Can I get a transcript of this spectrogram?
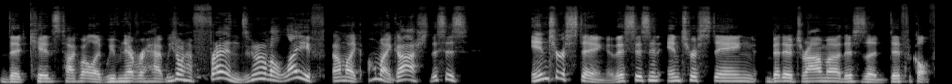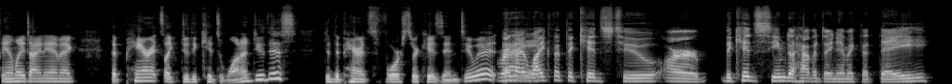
the kids talk about like we've never had we don't have friends, we don't have a life. And I'm like, oh my gosh, this is interesting. This is an interesting bit of drama. This is a difficult family dynamic. The parents like, do the kids want to do this? Did the parents force their kids into it? Right. And I like that the kids too are the kids seem to have a dynamic that they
